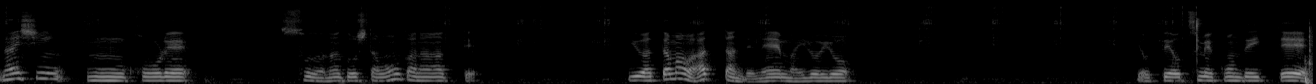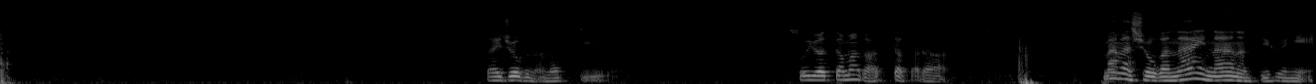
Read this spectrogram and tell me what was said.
内心うんこれそうだなどうしたもんかなっていう頭はあったんでねまあいろいろ予定を詰め込んでいって大丈夫なのっていう。そういう頭があったからまあまあしょうがないななんていうふうに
